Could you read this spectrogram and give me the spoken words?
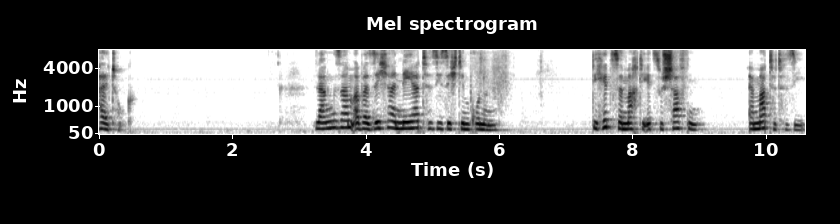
Haltung. Langsam aber sicher näherte sie sich dem Brunnen. Die Hitze machte ihr zu schaffen, ermattete sie.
